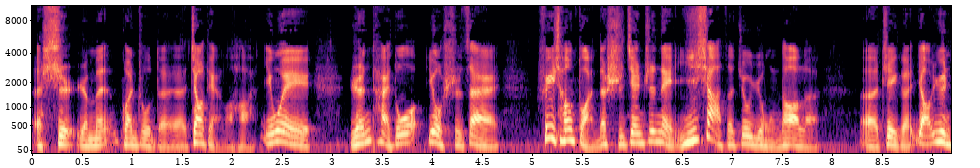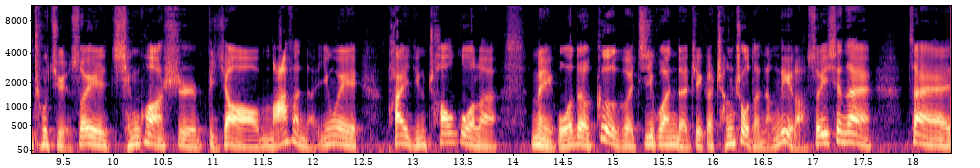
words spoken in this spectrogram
呃是人们关注的焦点了哈，因为人太多，又是在非常短的时间之内一下子就涌到了。呃，这个要运出去，所以情况是比较麻烦的，因为它已经超过了美国的各个机关的这个承受的能力了。所以现在在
